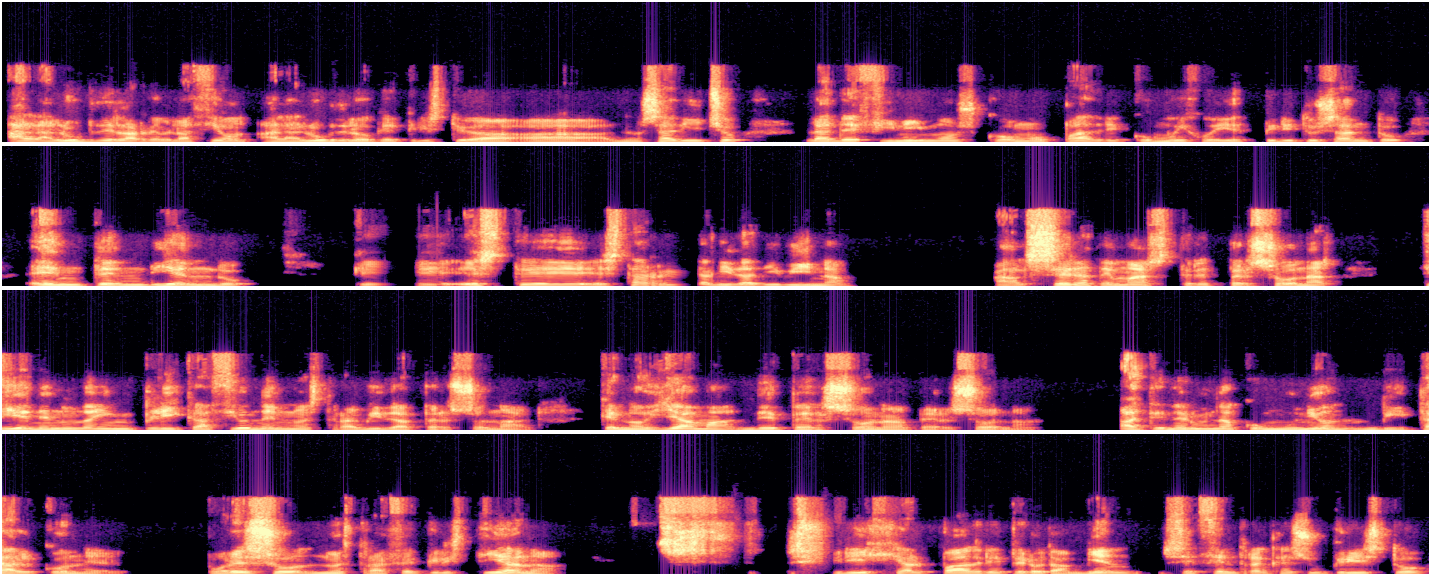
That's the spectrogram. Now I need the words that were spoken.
a la luz de la revelación, a la luz de lo que Cristo nos ha dicho, la definimos como Padre, como Hijo y Espíritu Santo, entendiendo que este, esta realidad divina al ser además tres personas, tienen una implicación en nuestra vida personal que nos llama de persona a persona, a tener una comunión vital con Él. Por eso nuestra fe cristiana se dirige al Padre, pero también se centra en Jesucristo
